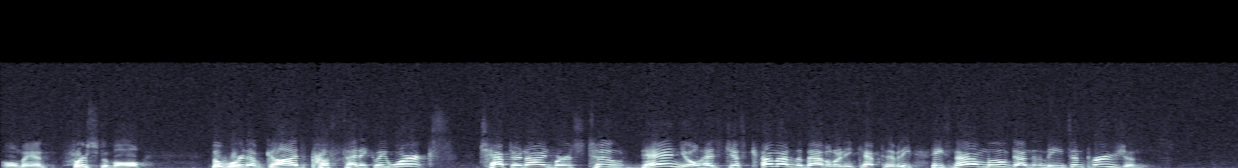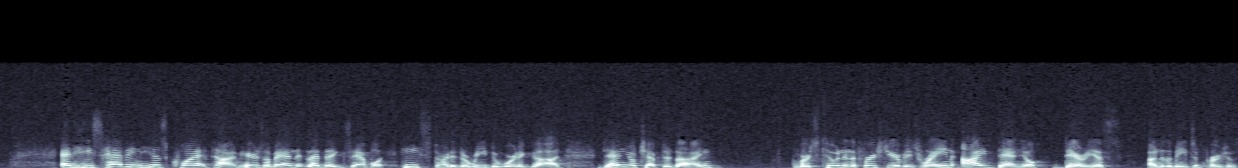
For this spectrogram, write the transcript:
Oh man, first of all, the Word of God prophetically works. Chapter 9, verse 2, Daniel has just come out of the Babylonian captivity. He's now moved unto the Medes and Persians. And he's having his quiet time. Here's a man that led the example. He started to read the Word of God. Daniel chapter 9, Verse 2, and in the first year of his reign, I, Daniel, Darius, under the Medes and Persians,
